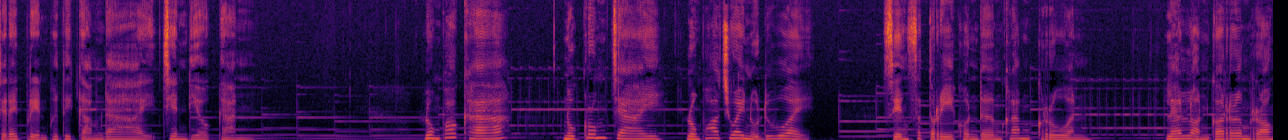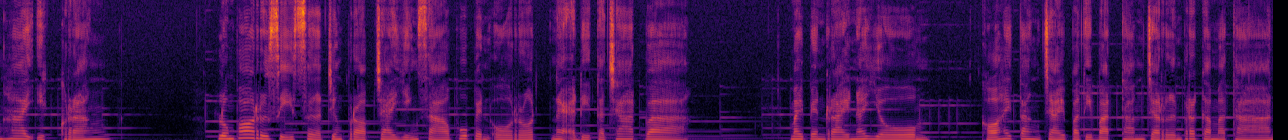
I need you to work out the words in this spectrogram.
จะได้เปลี่ยนพฤติกรรมได้เช่นเดียวกันหลวงพ่อคะ หนูกลุ้มใจ หลวงพ่อช่วยหนูด้วย เสียงสตรีคนเดิมคล่ำครวญ แล้วหล่อนก็เริ่มร้องไห้อีกครั้ง หลวงพ่อฤาษีเสิร์ชจึงปลอบใจหญิงสาวผู้เป็นโอรสในอดีตชาติว่า ไม่เป็นไรนะโยม ขอให้ตั้งใจปฏิบัติธรรมเจริญพระกรรมฐาน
